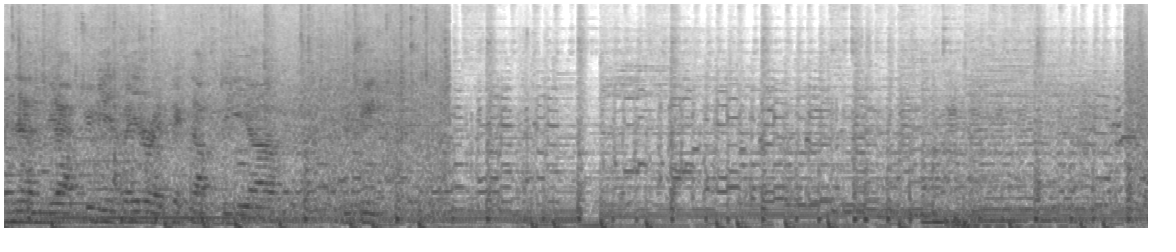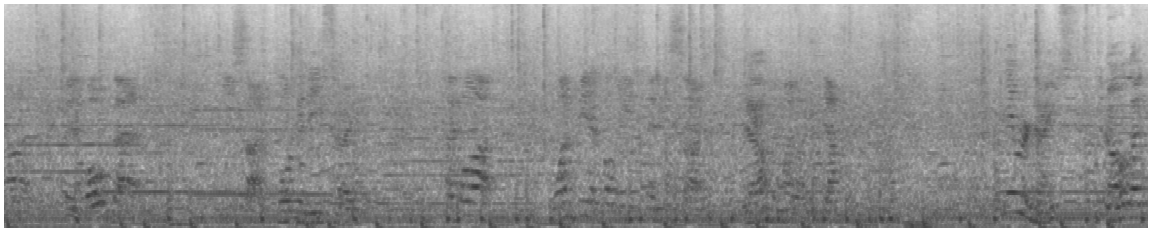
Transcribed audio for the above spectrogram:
And then, yeah, two days later, I picked up the, uh, Jeep. I bought one vehicle each at east side Yeah. in my life. Yeah. They were nice, you know, like,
